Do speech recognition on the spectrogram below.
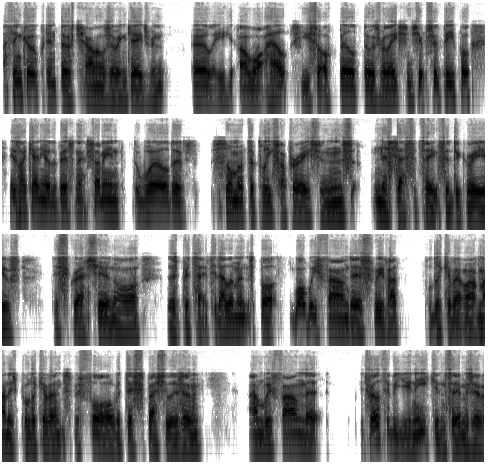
I think opening those channels of engagement early are what helps you sort of build those relationships with people. is like any other business. I mean, the world of some of the police operations necessitates a degree of discretion or there's protected elements. But what we found is we've had public event or I've managed public events before with this specialism, and we found that it's relatively unique in terms of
